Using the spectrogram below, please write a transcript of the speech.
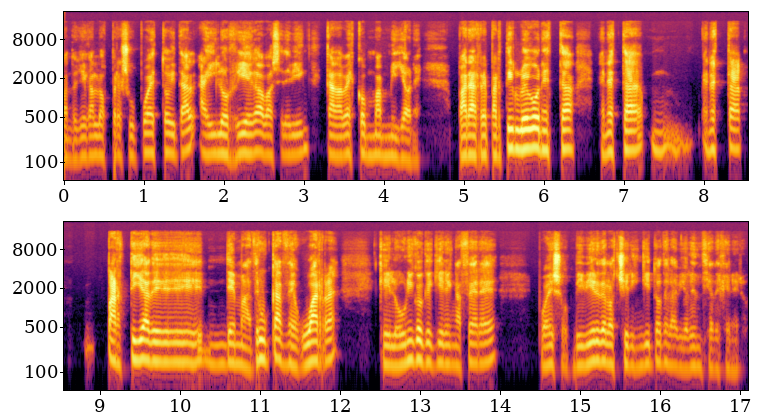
Cuando llegan los presupuestos y tal, ahí los riega a base de bien cada vez con más millones, para repartir luego en esta, en esta, mm, en esta partida de, de madrucas, de guarras, que lo único que quieren hacer es, pues eso, vivir de los chiringuitos de la violencia de género.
